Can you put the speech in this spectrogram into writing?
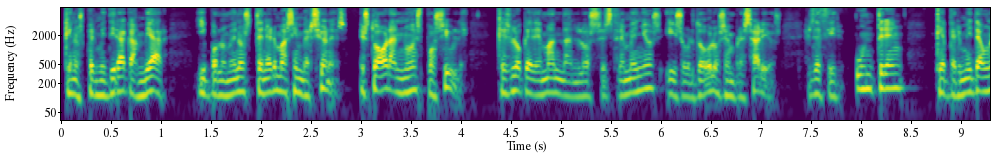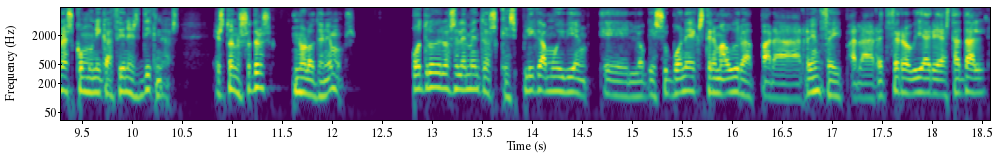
que nos permitirá cambiar y por lo menos tener más inversiones. Esto ahora no es posible, que es lo que demandan los extremeños y sobre todo los empresarios. Es decir, un tren que permita unas comunicaciones dignas. Esto nosotros no lo tenemos. Otro de los elementos que explica muy bien eh, lo que supone Extremadura para Renfe y para la red ferroviaria estatal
